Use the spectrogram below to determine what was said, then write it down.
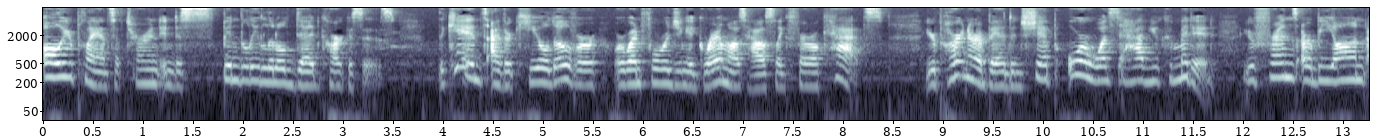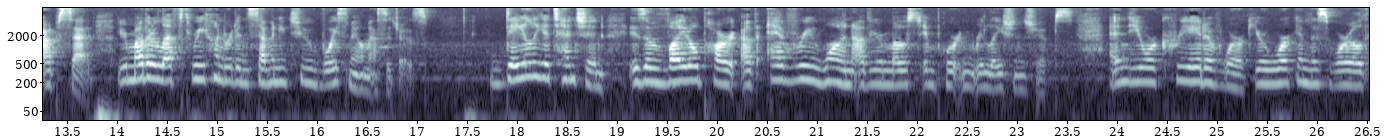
All your plants have turned into spindly little dead carcasses. The kids either keeled over or went foraging at grandma's house like feral cats. Your partner abandoned ship or wants to have you committed. Your friends are beyond upset. Your mother left 372 voicemail messages. Daily attention is a vital part of every one of your most important relationships. And your creative work, your work in this world,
